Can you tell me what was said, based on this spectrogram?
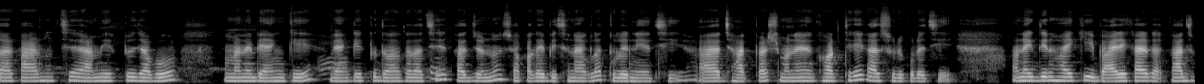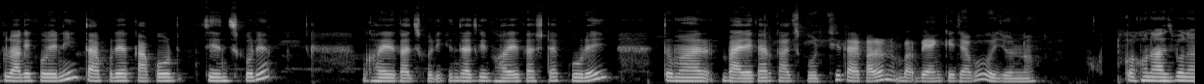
তার কারণ হচ্ছে আমি একটু যাব মানে ব্যাংকে ব্যাংকে একটু দরকার আছে, তার জন্য সকালে বিছানাগুলো তুলে নিয়েছি। আর ঝাটপাস মানে ঘর থেকে কাজ শুরু করেছি। অনেক দিন হয় কি বাইরেকার কাজগুলো আগে করে নিই, তারপরে কাপড় চেঞ্জ করে ঘরের কাজ করি। কিন্তু আজকে ঘরের কাজটা করেই তোমার বাইরেকার কাজ করছি, তার কারণ ব্যাংকে যাব ওই জন্য। কখন আসব না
